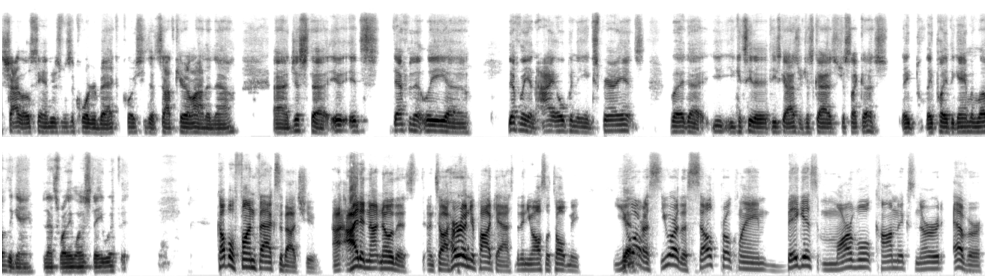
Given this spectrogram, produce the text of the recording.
Shilo Sanders was a quarterback. Of course, he's at South Carolina now. Uh, just it, it's definitely definitely an eye opening experience but uh, you, you, can see that these guys are just guys just like us. They they play the game and love the game, and that's why they want to stay with it. A couple fun facts about you. I, I, did not know this until I heard it on your podcast, but then you also told me you yeah. are a you are the self-proclaimed biggest Marvel comics nerd ever.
